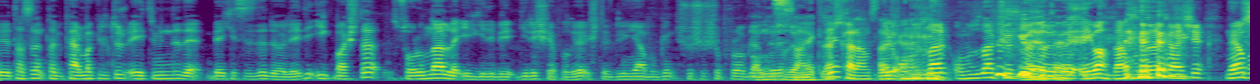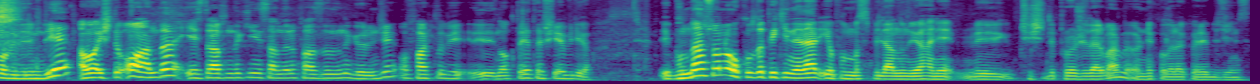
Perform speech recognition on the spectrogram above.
e, tasarım tabii permakültür eğitiminde de belki sizde de öyleydi. İlk başta sorunlarla ilgili bir giriş yapılıyor. İşte dünya bugün şu şu şu problemlere Olumsuz sahip örnekler. Karamsar. Böyle omuzlar omuzlar çöküyor Evet, tabii evet. böyle, eyvah ben bunlara karşı ne yapabilirim diye. Ama işte o anda etrafındaki insanların fazlalığını görünce o farklı bir e, noktaya taşıyabiliyor. E, bundan sonra okulda peki neler yapılması planlanıyor? Hani e, çeşitli projeler var mı örnek olarak verebileceğiniz?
